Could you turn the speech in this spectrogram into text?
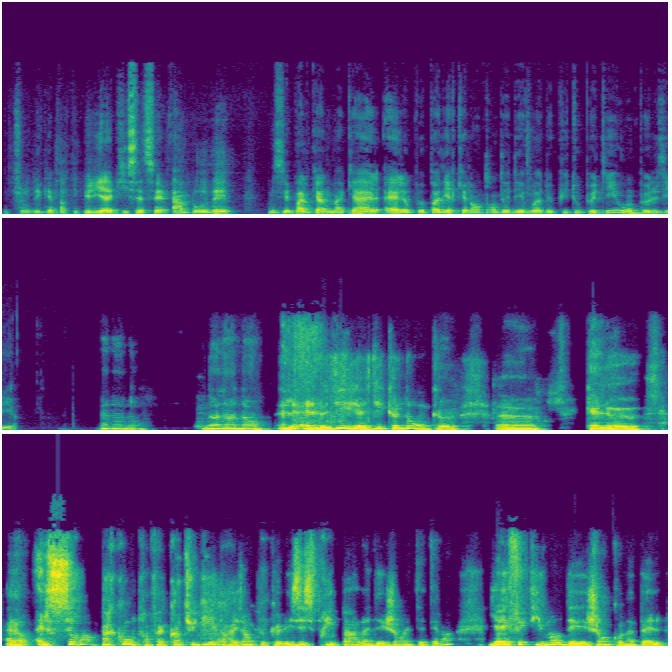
Il y a toujours des cas particuliers à qui ça s'est imposé. Mais c'est pas le cas de Macaël. Elle, on peut pas dire qu'elle entendait des voix depuis tout petit, ou on peut le dire? Non, non, non. Non, non, non. Elle, elle le dit, elle dit que non, que euh, qu'elle. Euh, alors, elle sera. Par contre, enfin, quand tu dis, par exemple, que les esprits parlent à des gens, etc., il y a effectivement des gens qu'on appelle,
